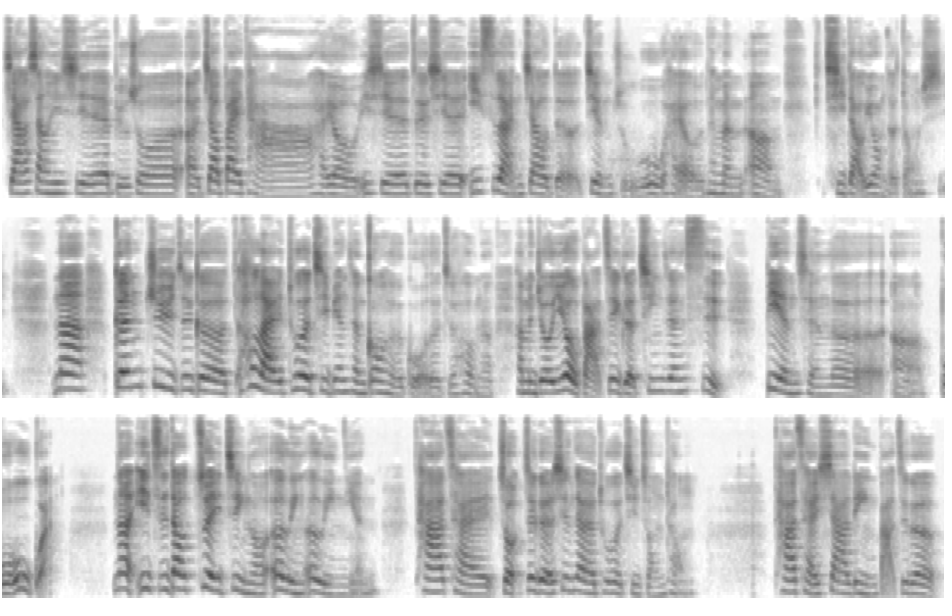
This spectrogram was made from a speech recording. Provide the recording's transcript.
加上一些比如说呃教拜塔啊，还有一些这些伊斯兰教的建筑物，还有他们嗯。祈祷用的东西。那根据这个，后来土耳其变成共和国了之后呢，他们就又把这个清真寺变成了呃博物馆。那一直到最近哦，二零二零年，他才总这个现在的土耳其总统，他才下令把这个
